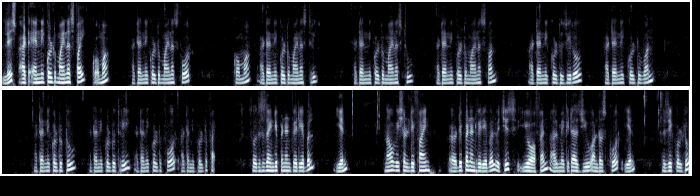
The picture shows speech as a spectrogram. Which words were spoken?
list at n equal to minus 5 comma at n equal to minus 4 comma at n equal to minus 3 at n equal to minus 2 at n equal to minus 1 at n equal to 0 at n equal to 1 at n equal to 2 at n equal to 3 at n equal to 4 at n equal to 5 so this is the independent variable n now we shall define a dependent variable which is u of n i'll make it as u underscore n is equal to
